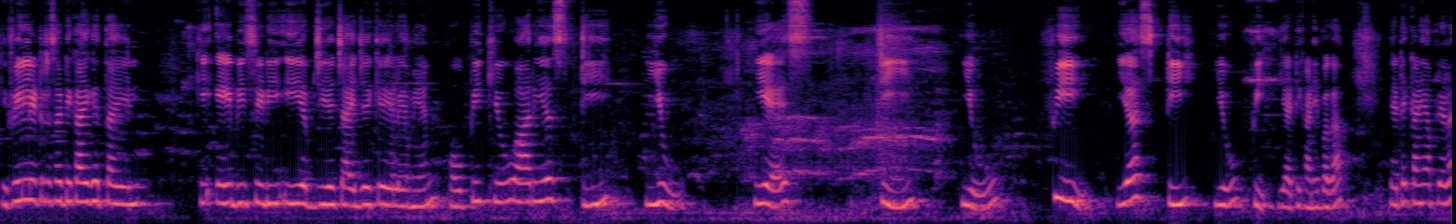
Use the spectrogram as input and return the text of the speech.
की फी लेटरसाठी काय घेता येईल? की A B C D E F G H I J K L M N O P Q R S T U S T U V S T U V या ठिकाणी बघा. या ठिकाणी आपल्याला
